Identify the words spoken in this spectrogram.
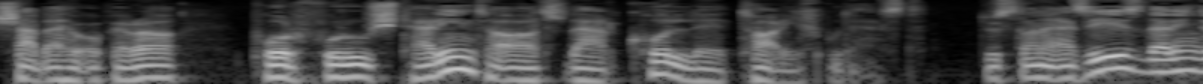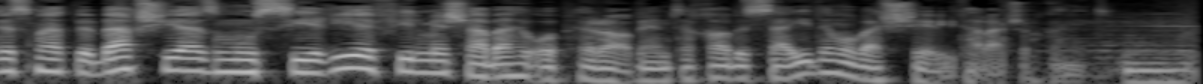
شبه اپرا پرفروشترین تئاتر در کل تاریخ بوده است. دوستان عزیز در این قسمت به بخشی از موسیقی فیلم شبه اپرا به انتخاب سعید مبشری توجه کنید.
